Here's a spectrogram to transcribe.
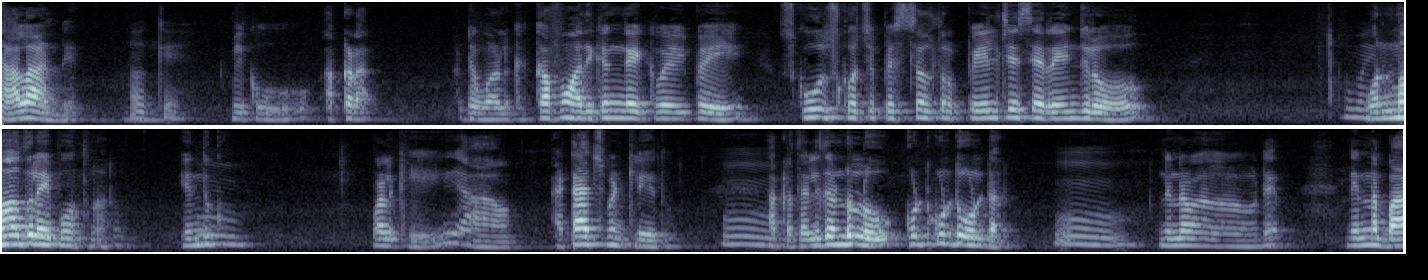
చాలా అండి. ఓకే. మీకు అక్కడ అంటే వాళ్ళకి కఫం అధికంగా ఎక్కువైపోయి స్కూల్స్కి వచ్చి పిస్టల్తో పేల్చేసే రేంజ్లో ఉన్మాదులు అయిపోతున్నారు ఎందుకు? వాళ్ళకి ఆ అటాచ్మెంట్ లేదు. అక్కడ తల్లిదండ్రులు కొట్టుకుంటూ ఉంటారు. మ్మ్. నిన్న అంటే నిన్న బా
